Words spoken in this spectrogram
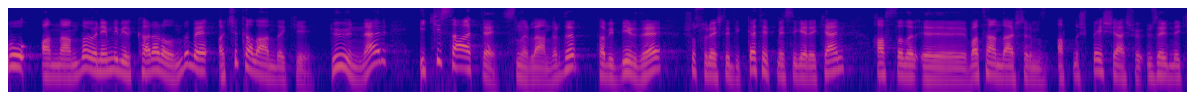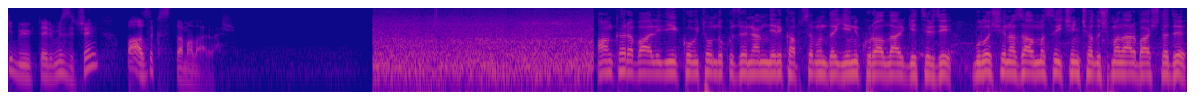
bu anlamda önemli bir karar alındı ve açık alandaki düğünler 2 saatle sınırlandırdı. Tabii bir de şu süreçte dikkat etmesi gereken hastalar, e, vatandaşlarımız 65 yaş ve üzerindeki büyüklerimiz için bazı kısıtlamalar var. Ankara Valiliği Covid-19 önlemleri kapsamında yeni kurallar getirdi. Bulaşın azalması için çalışmalar başladı.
